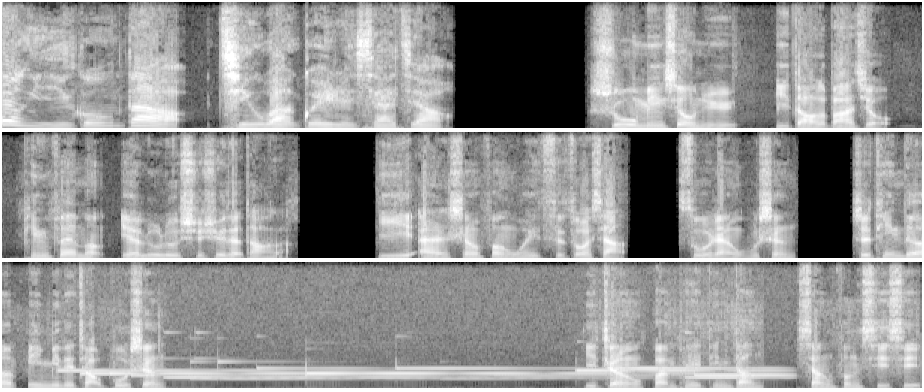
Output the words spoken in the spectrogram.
凤仪公道，请婉贵人下轿。十五名秀女已到了八九。嫔妃们也陆陆续续的到了，一一按身份位次坐下，肃然无声，只听得秘密的脚步声，一阵环佩叮当，香风细细。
